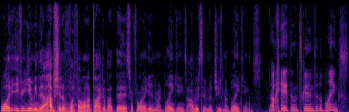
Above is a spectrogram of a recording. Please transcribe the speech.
Well, if, if you're giving me the option of if I want to talk about this or if I want to get into my blankings, obviously I'm gonna choose my blankings. Okay, then let's get into the blanks.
